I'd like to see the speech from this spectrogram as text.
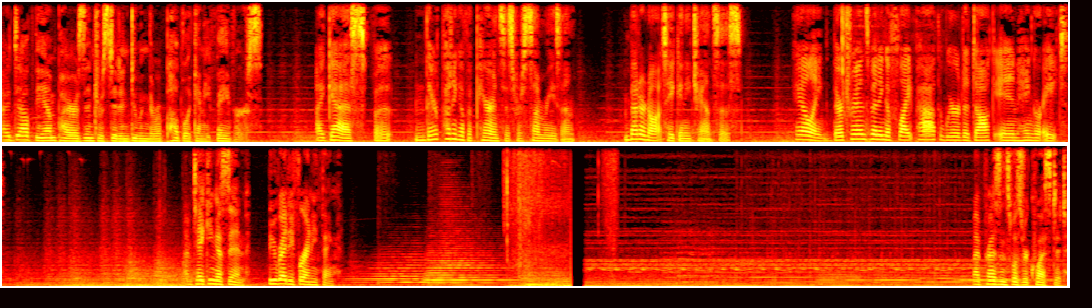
I doubt the Empire's interested in doing the Republic any favors. I guess, but they're putting up appearances for some reason. Better not take any chances. Hailing, they're transmitting a flight path. We're to dock in Hangar 8. I'm taking us in. Be ready for anything. My presence was requested.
